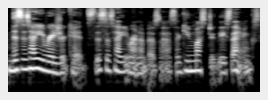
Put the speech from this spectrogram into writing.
This is how you raise your kids. This is how you run a business. Like you must do these things.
